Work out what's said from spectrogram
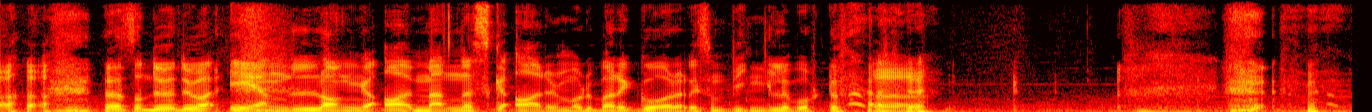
Det er sånn, du, du har én lang menneskearm, og du bare går og liksom vingler bortover. Ja.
